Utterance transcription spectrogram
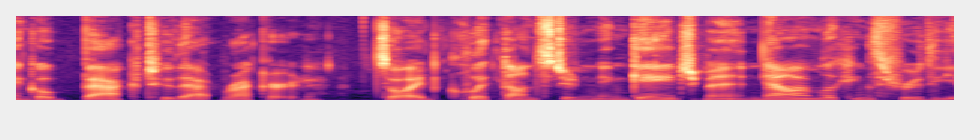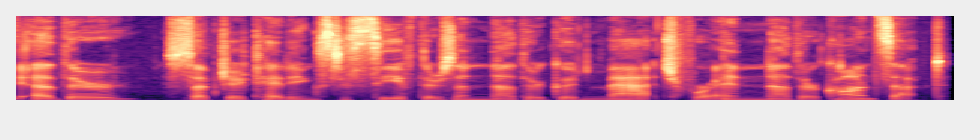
and go back to that record. So I'd clicked on student engagement. Now I'm looking through the other subject headings to see if there's another good match for another concept.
